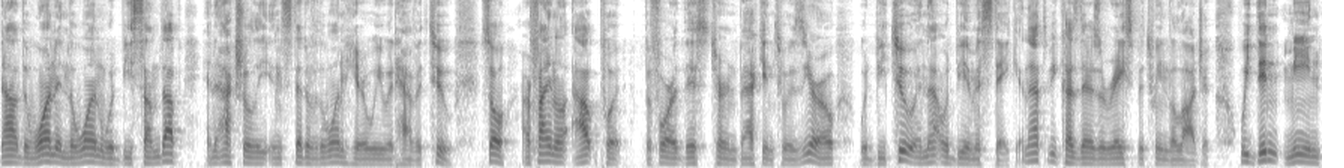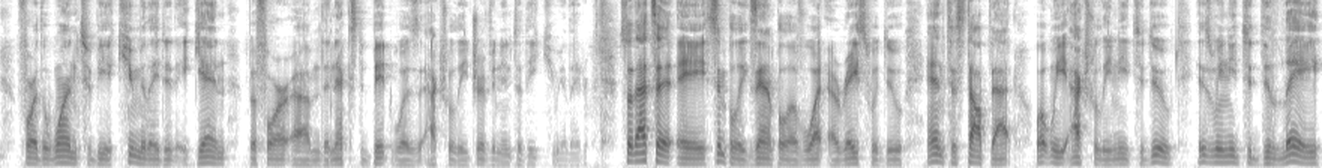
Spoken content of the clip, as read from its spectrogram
now the 1 and the 1 would be summed up, and actually instead of the 1 here we would have a 2. So our final output before this turned back into a zero would be 2, and that would be a mistake. And that's because there's a race between the logic. We didn't mean for the 1 to be accumulated again before um, the next bit was actually driven into the accumulator. So that's a, a simple example of what a race would do. And to stop that, what we actually need to do is we need to delay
